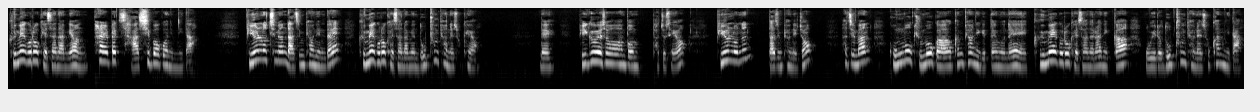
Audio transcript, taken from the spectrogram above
금액으로 계산하면 840억 원입니다. 비율로 치면 낮은 편인데 금액으로 계산하면 높은 편에 속해요. 네, 비교해서 한번 봐주세요. 비율로는 낮은 편이죠. 하지만 공모 규모가 큰 편이기 때문에 금액으로 계산을 하니까 오히려 높은 편에 속합니다.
